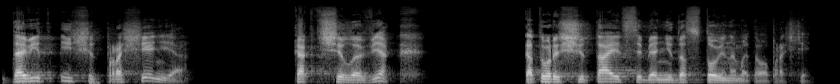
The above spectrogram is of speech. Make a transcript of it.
Давид ищет прощения как человек, который считает себя недостойным этого прощения.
